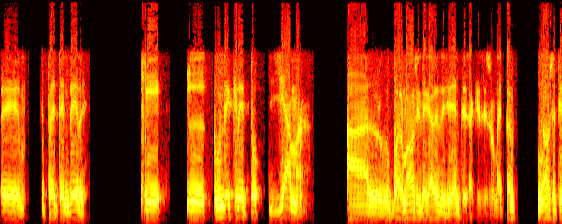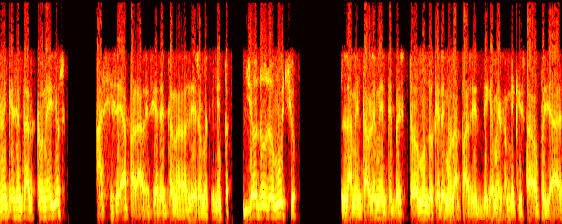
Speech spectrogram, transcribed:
eh, pretender que un decreto llama a los grupos armados ilegales disidentes a que se sometan, no, se tienen que sentar con ellos, así sea, para ver si aceptan la ley de sometimiento. Yo dudo mucho lamentablemente pues todo el mundo queremos la paz y dígame a mí que he estado pues ya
